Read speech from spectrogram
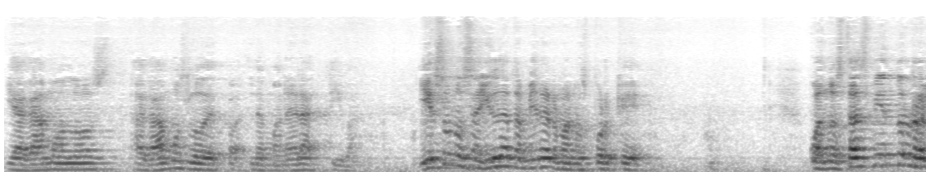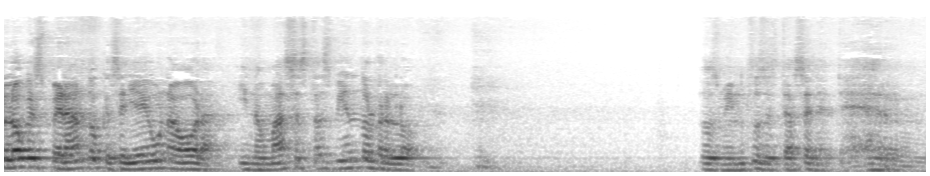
y hagámoslo, hagámoslo de, de manera activa. Y eso nos ayuda también, hermanos, porque cuando estás viendo el reloj esperando que se llegue una hora y nomás estás viendo el reloj, los minutos se te hacen eternos.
